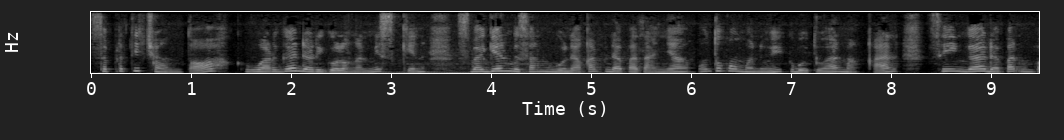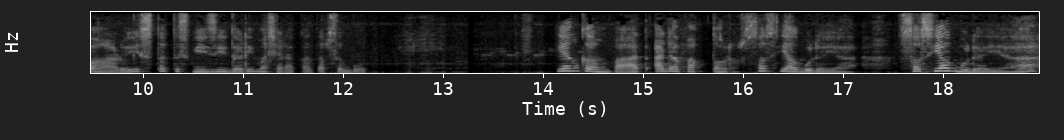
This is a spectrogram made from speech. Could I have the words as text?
Seperti contoh, keluarga dari golongan miskin sebagian besar menggunakan pendapatannya untuk memenuhi kebutuhan makan sehingga dapat mempengaruhi status gizi dari masyarakat tersebut. Yang keempat, ada faktor sosial budaya. Sosial budaya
